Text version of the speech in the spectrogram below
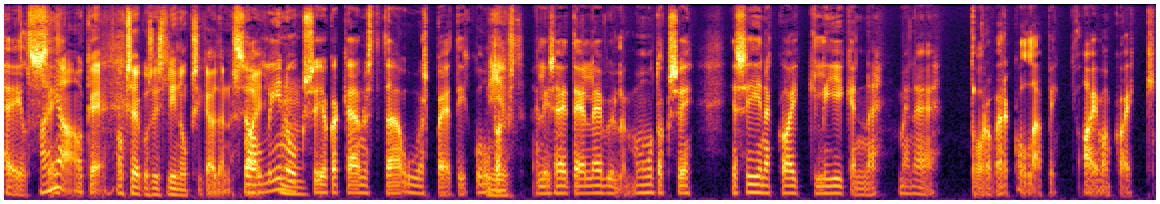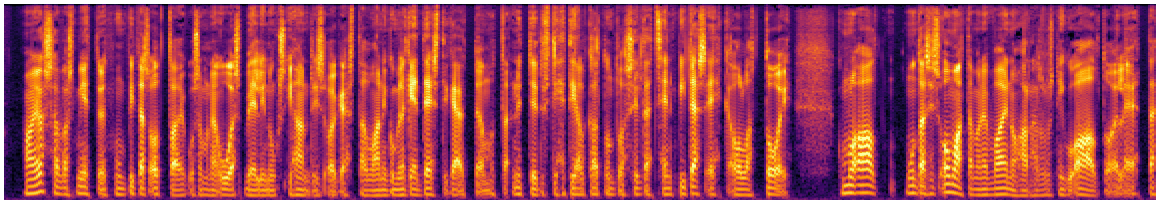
Tailsia. Ai jaa, okei. Okay. Onko se joku siis Linuxi käytännössä? Se vai? on Linux, joka käynnistetään USB-tikulta, Niin just. eli se ei tee levylle muutoksia. Ja siinä kaikki liikenne menee Tor-verkon läpi, aivan kaikki. Mä oon jossain vaiheessa miettinyt, että mun pitäisi ottaa joku semmoinen USB Linux ihan siis oikeastaan vaan niin kuin melkein testikäyttöön, mutta nyt tietysti heti alkaa tuntua siltä, että sen pitäisi ehkä olla toi. Kun mulla aalt, mun siis oma tämmöinen vainoharhaisuus niin kuin aaltoilee, että,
